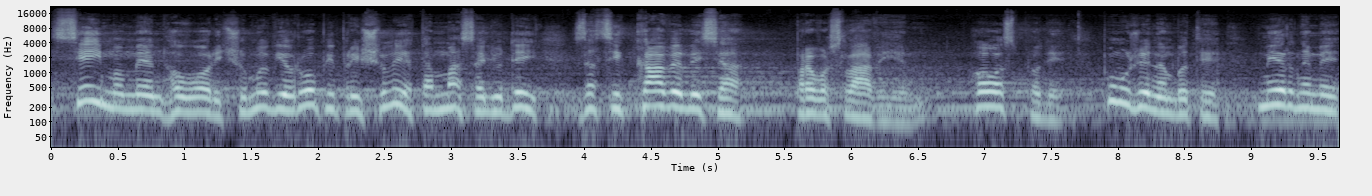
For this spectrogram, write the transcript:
цей момент говорить, що ми в Європі прийшли, там маса людей зацікавилися православ'ям. Господи, поможи нам бути мирними,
